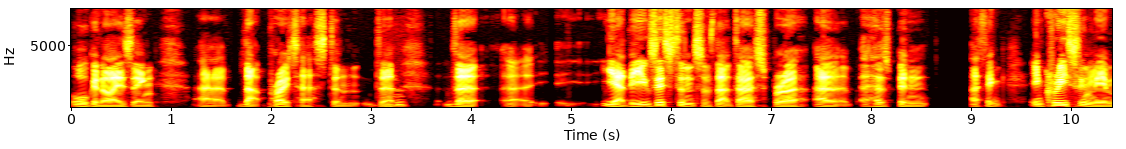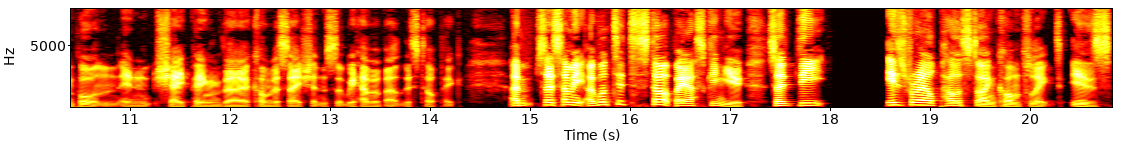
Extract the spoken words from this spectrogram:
organizing uh, that protest, and the mm-hmm. the uh, yeah the existence of that diaspora uh, has been, I think, increasingly important in shaping the conversations that we have about this topic. Um, so, Samy, I wanted to start by asking you. So, the Israel Palestine conflict is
